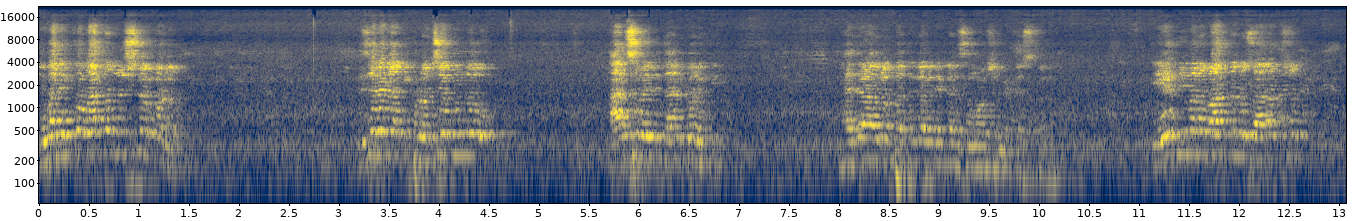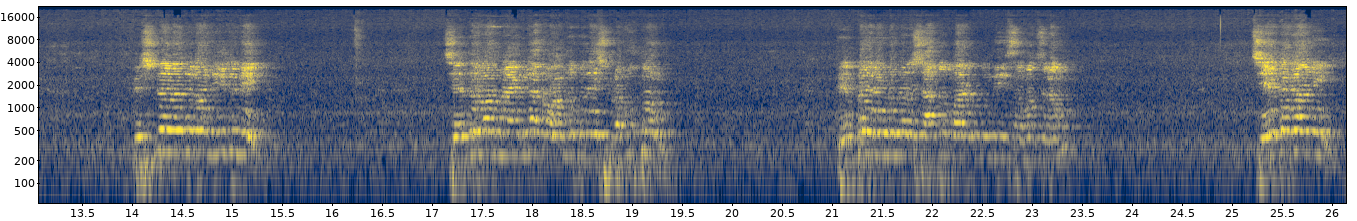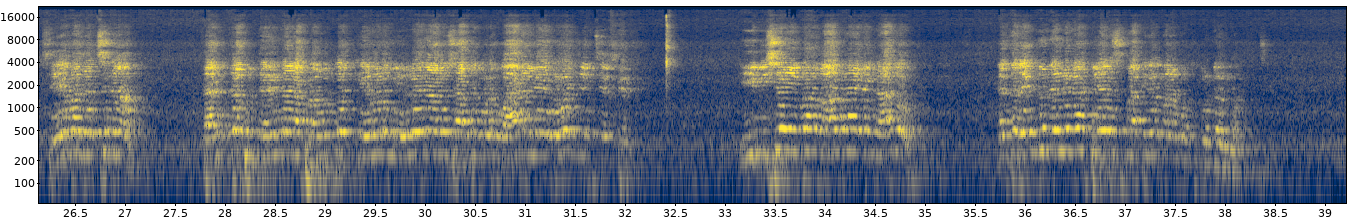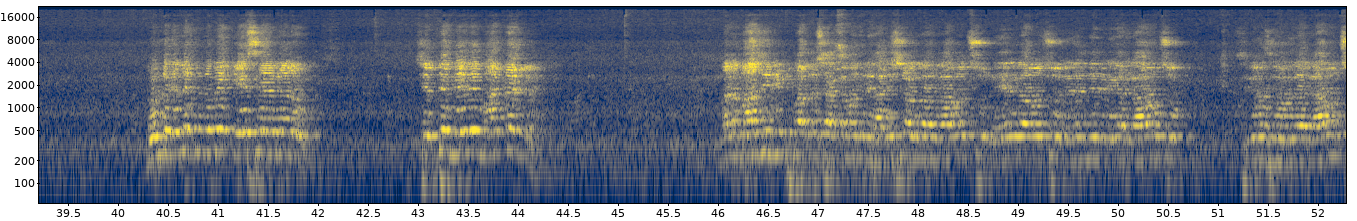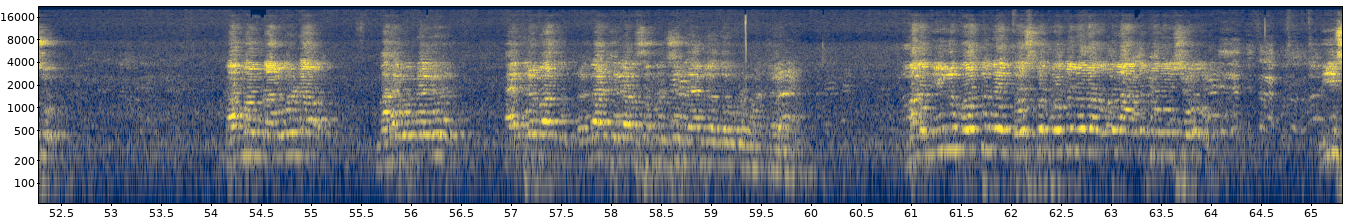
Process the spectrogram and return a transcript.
ఇవాళ ఇంకో వార్త చూసినాం మనం. నిజమే నాకు ఇప్పుడు వచ్చే ముందు ఆలస్యమైంది దాని కొరకు హైదరాబాద్లో పత్రికా విలేకరుల సమావేశం పెట్టేస్తున్నాం ఏంటి మన వార్తలు సారాంశం? కృష్ణా నదిలో నీటిని చంద్రబాబు నాయుడు గారు ఆంధ్రప్రదేశ్ ప్రభుత్వం డెబ్బై రెండున్నర శాతం వాడుకుంది ఈ సంవత్సరం. చేతగాని సేవ తెచ్చిన దరిద్రపు తెలంగాణ ప్రభుత్వం కేవలం ఇరవై నాలుగు శాతం కూడా వాడలేదు అని చెప్పి చెప్పారు. ఈ విషయం ఇవాళ బాగా రాయడం కాదు గత రెండు నెలలుగా టీఆర్ఎస్ పార్టీగా మనం ఒప్పుకుంటున్నాం. రెండు నెలల క్రితమే కేసీఆర్ గారు చెప్తే మేమే మాట్లాడలేం. మన మాజీ నీటిపారుదల శాఖ మంత్రి హరీష్ రావు గారు కావచ్చు నేను కావచ్చు నిరంజన్ రెడ్డి గారు కావచ్చు శ్రీనివాస్ గౌడ్ గారు కావచ్చు. ఖమ్మం నల్గొండ మహబూబ్ నగర్ హైదరాబాద్ రంగారెడ్డి జిల్లాకు సంబంధించిన నాయకులందరూ కూడా మాట్లాడారు. మన నీళ్ళు పోతున్నాయి దోసుకుపోతున్నారు ఆంధ్రప్రదేశ్. ఈ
